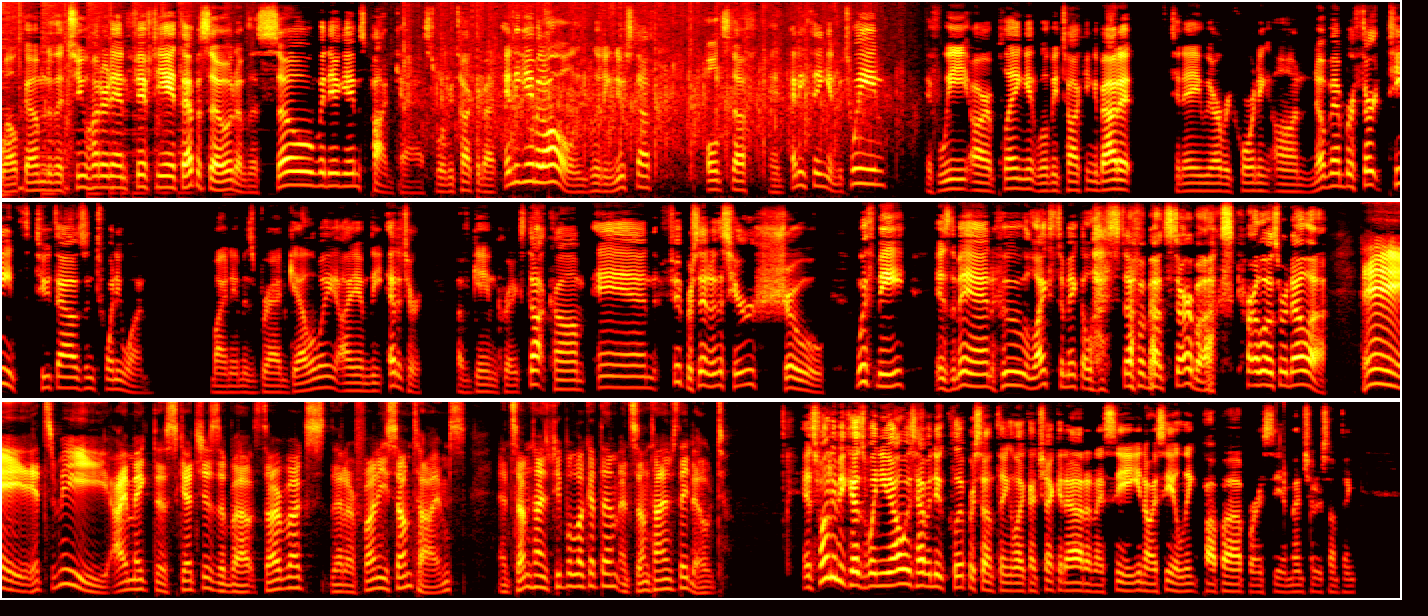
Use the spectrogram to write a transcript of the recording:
Welcome to the 258th episode of the So Video Games Podcast, where we talk about any game at all, including new stuff, old stuff, and anything in between. If we are playing it, we'll be talking about it. Today we are recording on November 13th, 2021. My name is Brad Gallaway. I am the editor of GameCritics.com and 50% of this here show. With me is the man who likes to make a lot of stuff about Starbucks, Carlos Rodela. Hey, it's me. I make the sketches about Starbucks that are funny sometimes, and sometimes people look at them and sometimes they don't. It's funny because when you always have a new clip or something, like I check it out and I see, you know, I see a link pop up or I see a mention or something,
